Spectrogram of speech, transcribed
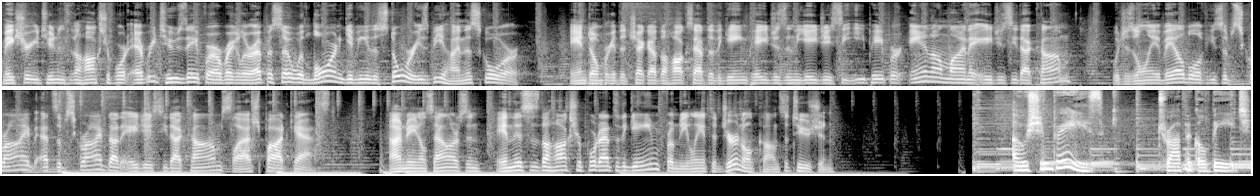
Make sure you tune into the Hawks Report every Tuesday for our regular episode with Lauren giving you the stories behind the score. And don't forget to check out the Hawks After the Game pages in the AJC e-paper and online at ajc.com, which is only available if you subscribe at subscribe.ajc.com slash podcast. I'm Daniel Sallerson, and this is the Hawks Report After the Game from the Atlanta Journal-Constitution. Ocean breeze, tropical beach.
